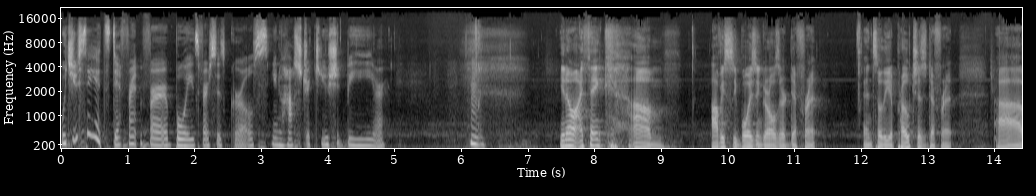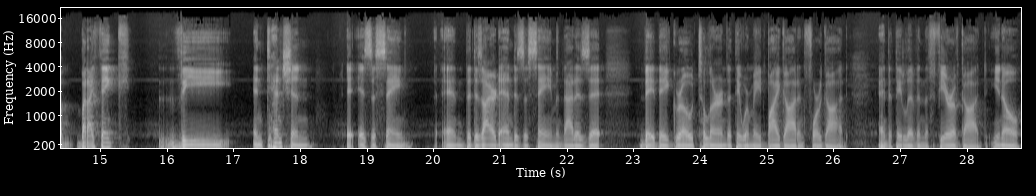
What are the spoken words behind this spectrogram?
Would you say it's different for boys versus girls? You know, how strict you should be or You know, I think um, obviously boys and girls are different, and so the approach is different. Um, but I think the intention is the same, and the desired end is the same, and that is that they they grow to learn that they were made by God and for God, and that they live in the fear of God. You know,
